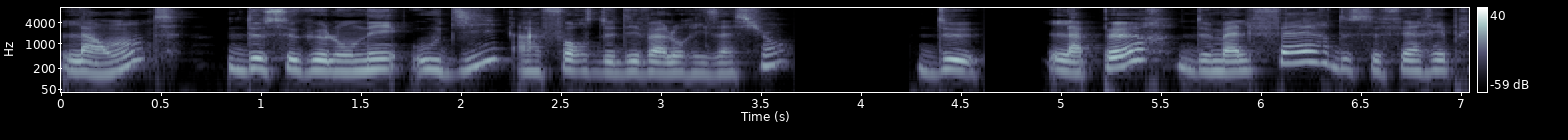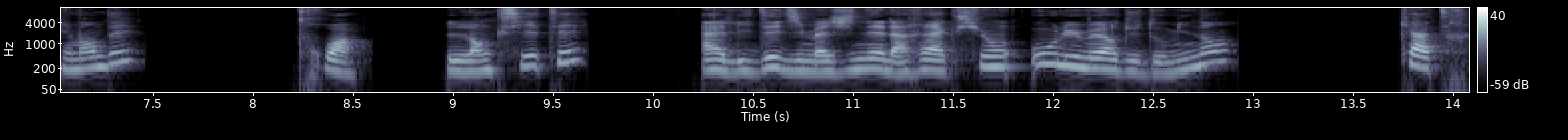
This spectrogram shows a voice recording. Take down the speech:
La honte, de ce que l'on est ou dit à force de dévalorisation. 2. La peur de mal faire, de se faire réprimander. 3. L'anxiété, à l'idée d'imaginer la réaction ou l'humeur du dominant. 4.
